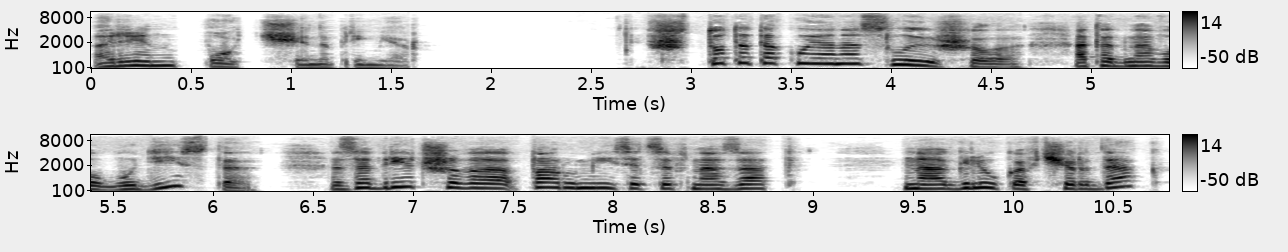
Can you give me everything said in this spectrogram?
Ринпоче, например. Что-то такое она слышала от одного буддиста, забредшего пару месяцев назад на Глюков чердак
